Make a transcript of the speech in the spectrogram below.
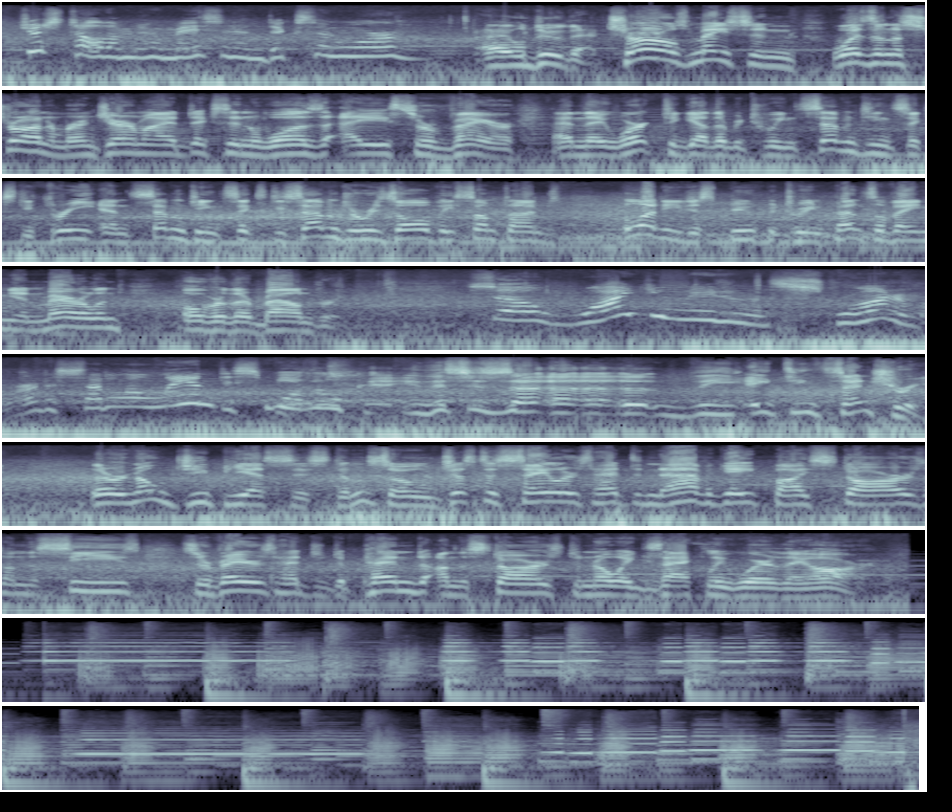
Just tell them who Mason and Dixon were. I will do that. Charles Mason was an astronomer and Jeremiah Dixon was a surveyor, and they worked together between 1763 and 1767 to resolve a sometimes bloody dispute between Pennsylvania and Maryland over their boundary. So why do you need an astronomer to settle a land dispute? Well, look, uh, this is uh, uh, uh, the 18th century. There are no GPS systems, so just as sailors had to navigate by stars on the seas, surveyors had to depend on the stars to know exactly where they are.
